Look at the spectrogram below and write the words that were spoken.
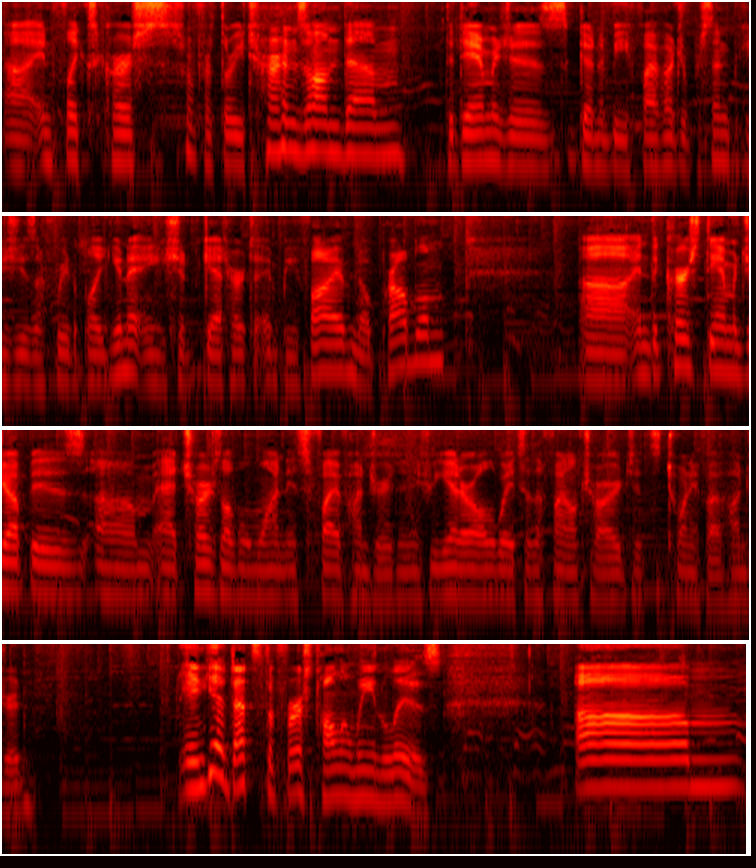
Uh, inflicts curse for three turns on them. The damage is going to be 500% because she's a free-to-play unit, and you should get her to NP5, no problem. Uh, and the curse damage up is um, at charge level 1 is 500, and if you get her all the way to the final charge, it's 2500. And yeah, that's the first Halloween Liz. Um,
